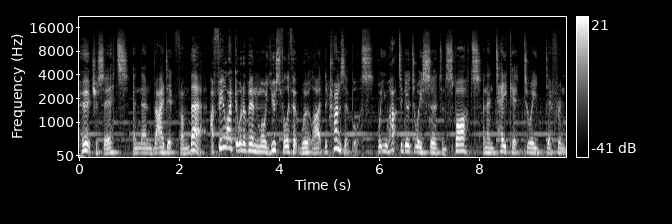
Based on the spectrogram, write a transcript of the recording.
purchase it, and then ride it from there. I feel like it would have been more useful if it worked like the transit bus but you had to go to a certain spot and then take it to a different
